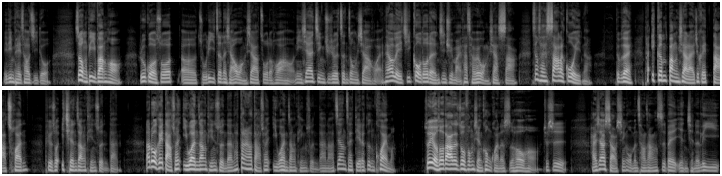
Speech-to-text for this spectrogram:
一定赔超级多。这种地方哈，如果说呃主力真的想要往下做的话哈，你现在进去就会正中下怀。他要累积够多的人进去买，他才会往下杀，这样才杀得过瘾啊，对不对？他一根棒下来就可以打穿。比如说一千张停损单，那如果可以打穿一万张停损单，他当然要打穿一万张停损单啊，这样才跌得更快嘛。所以有时候大家在做风险控管的时候，哈，就是还是要小心。我们常常是被眼前的利益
